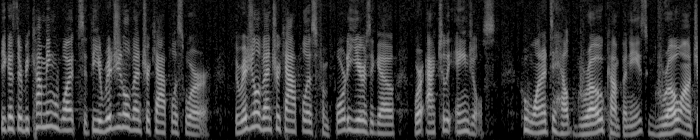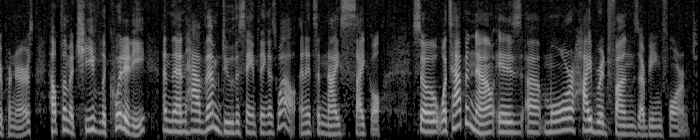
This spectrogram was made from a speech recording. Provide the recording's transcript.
because they're becoming what the original venture capitalists were. The original venture capitalists from 40 years ago were actually angels who wanted to help grow companies, grow entrepreneurs, help them achieve liquidity, and then have them do the same thing as well. And it's a nice cycle. So, what's happened now is uh, more hybrid funds are being formed,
